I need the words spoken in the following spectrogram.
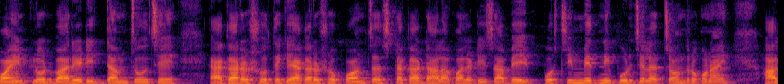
পয়েন্ট লোড বা রেডির দাম চলছে এগারোশো থেকে এগারোশো পঞ্চাশ টাকা ডালা কোয়ালিটি হিসাবে। পশ্চিম মেদিনীপুর জেলার চন্দ্রকোনায় আর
